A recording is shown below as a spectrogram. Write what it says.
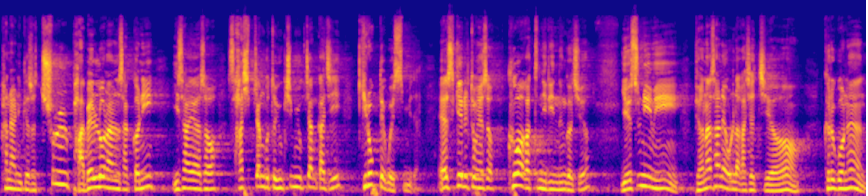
하나님께서 출 바벨론 하는 사건이 이사야서 40장부터 66장까지 기록되고 있습니다. 에스겔을 통해서 그와 같은 일이 있는 거죠. 예수님이 변화산에 올라가셨지요. 그러고는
